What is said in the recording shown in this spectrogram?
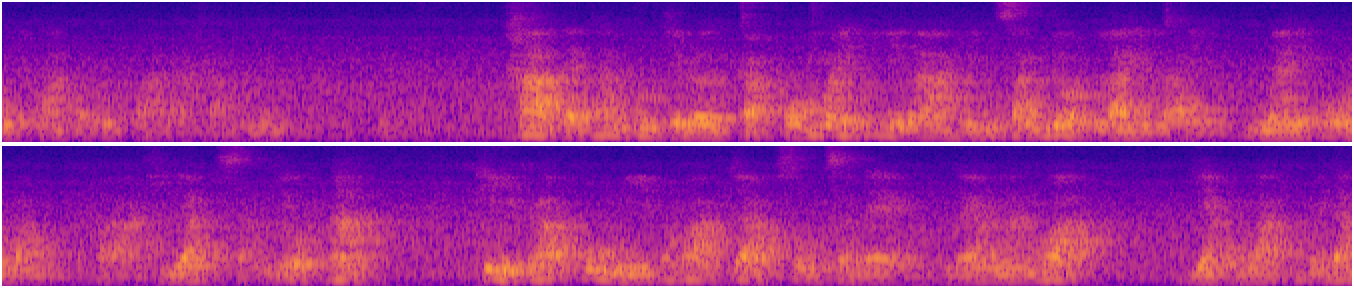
นี่ท่านบรรลุพระอนาคามีข้าแต่ท่านผู้เจริญกับผมไม่พิจารณาเห็นสังโยชน์ไลๆในโอลัมปาคิยักสังโยชน์ห้าที่พระผู้มีพระภาคเจ้าทรงแสดงแล้วนั้นว่ายังละไม่ได้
